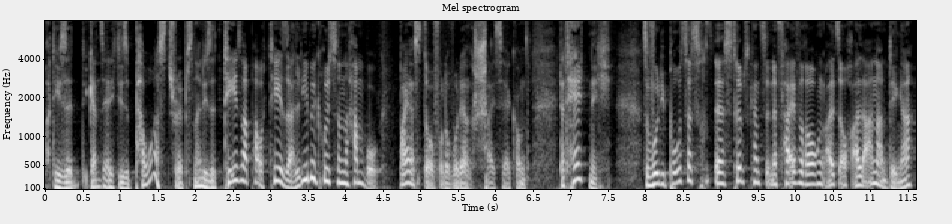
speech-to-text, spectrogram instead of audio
Oh, diese, ganz ehrlich, diese Powerstrips, ne? Diese Tesa Power, Tesa, liebe Grüße nach Hamburg, Bayersdorf oder wo der Scheiß herkommt. Das hält nicht. Sowohl die Posterstrips kannst du in der Pfeife rauchen, als auch alle anderen Dinger.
